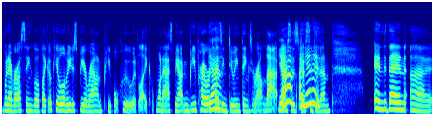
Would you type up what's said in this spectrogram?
whenever I was single, of like, okay, well, let me just be around people who would like want to ask me out and be prioritizing doing things around that Yeah, versus I just to get do it. them. And then, uh,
